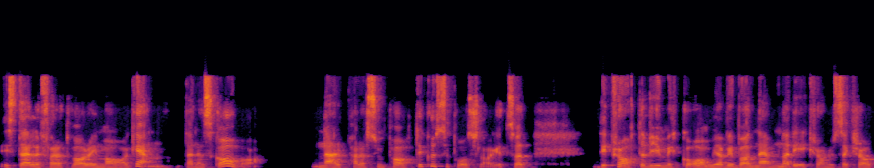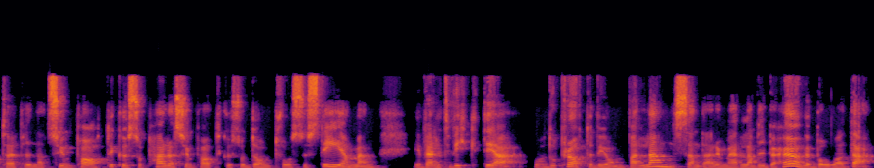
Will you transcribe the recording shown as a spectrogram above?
Istället för att vara i magen där den ska vara när parasympaticus är påslaget. Så att det pratar vi ju mycket om. Jag vill bara nämna det i kraniosakralterapin att sympaticus och parasympaticus och de två systemen är väldigt viktiga. Och då pratar vi om balansen däremellan. Vi behöver båda.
